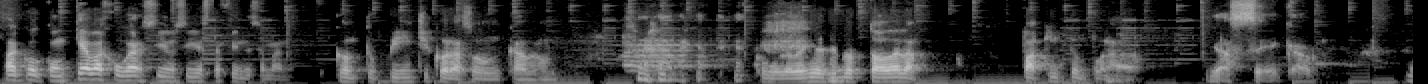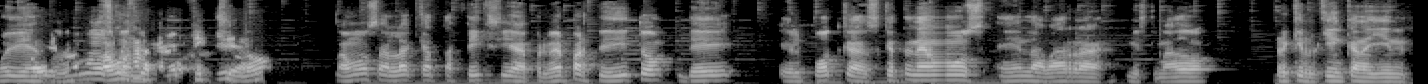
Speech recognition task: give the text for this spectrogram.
Paco, ¿con qué va a jugar CMC este fin de semana? Con tu pinche corazón, cabrón. Como lo venía haciendo toda la fucking temporada. Ya sé, cabrón. Muy bien, pues Vamos a la catafixia. ¿no? Vamos a la catafixia, primer partidito de el podcast. ¿Qué tenemos en la barra, mi estimado Ricky Riquín Canallín?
